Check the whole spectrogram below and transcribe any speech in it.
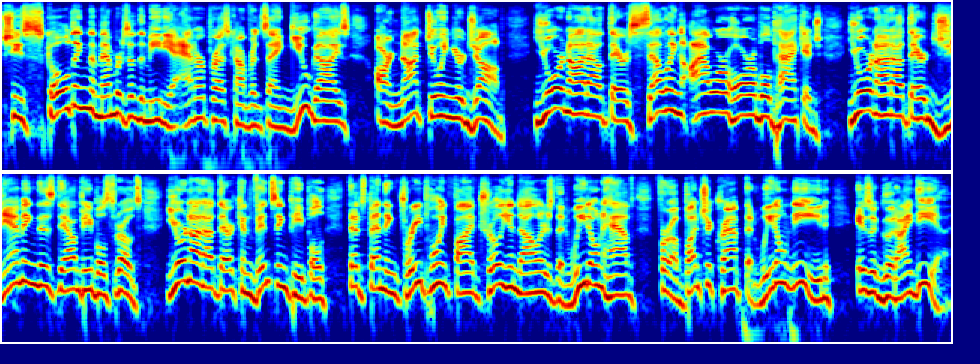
She's scolding the members of the media at her press conference saying, you guys are not doing your job. You're not out there selling our horrible package. You're not out there jamming this down people's throats. You're not out there convincing people that spending $3.5 trillion that we don't have for a bunch of crap that we don't need is a good idea.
